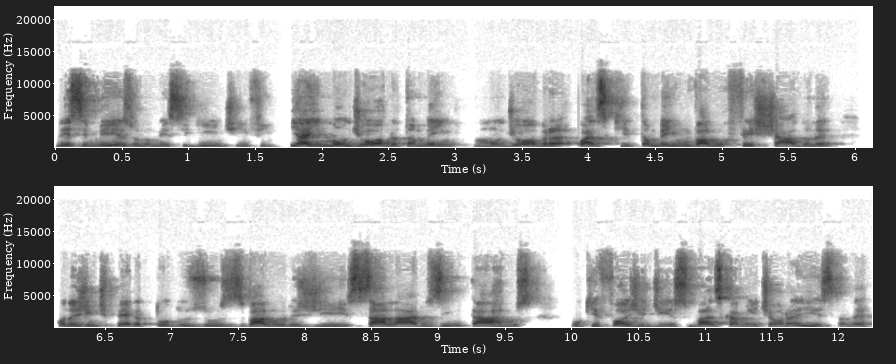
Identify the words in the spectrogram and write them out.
nesse mês ou no mês seguinte, enfim. E aí mão de obra também, mão de obra quase que também um valor fechado, né? Quando a gente pega todos os valores de salários e encargos, o que foge disso, basicamente, é hora extra, né?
